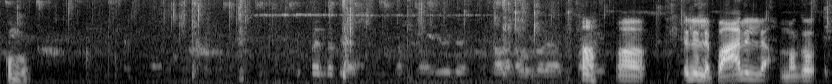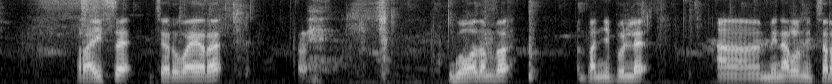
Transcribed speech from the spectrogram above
കൊമ്പും. ആ ആ ഇല്ലില്ല പാലില്ല. നമുക്ക് റൈസ് ചെറുപയർ ഗോതമ്പ് പഞ്ഞിപ്പുല്ല് മിനറൽ മിക്സർ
